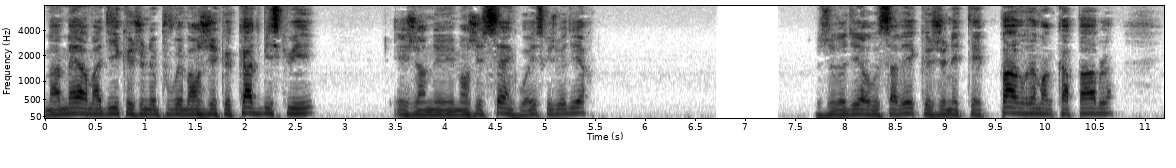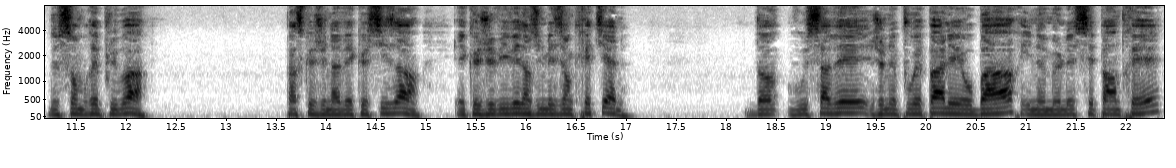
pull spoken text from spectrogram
Ma mère m'a dit que je ne pouvais manger que quatre biscuits, et j'en ai mangé cinq, vous voyez ce que je veux dire? Je veux dire, vous savez, que je n'étais pas vraiment capable de sombrer plus bas, parce que je n'avais que six ans, et que je vivais dans une maison chrétienne. Donc, vous savez, je ne pouvais pas aller au bar, il ne me laissait pas entrer.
